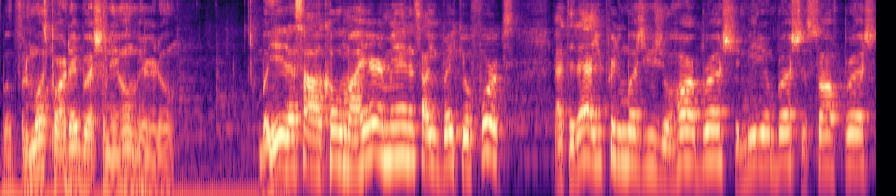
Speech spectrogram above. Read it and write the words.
But for the most part, they brushing their own hair though. But yeah, that's how I comb my hair, man. That's how you break your forks. After that, you pretty much use your hard brush, your medium brush, your soft brush.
